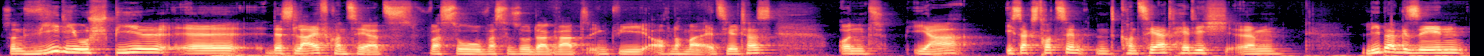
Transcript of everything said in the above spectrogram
so ein Videospiel äh, des Live-Konzerts, was, so, was du so da gerade irgendwie auch nochmal erzählt hast. Und ja, ich sag's trotzdem, ein Konzert hätte ich ähm, lieber gesehen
